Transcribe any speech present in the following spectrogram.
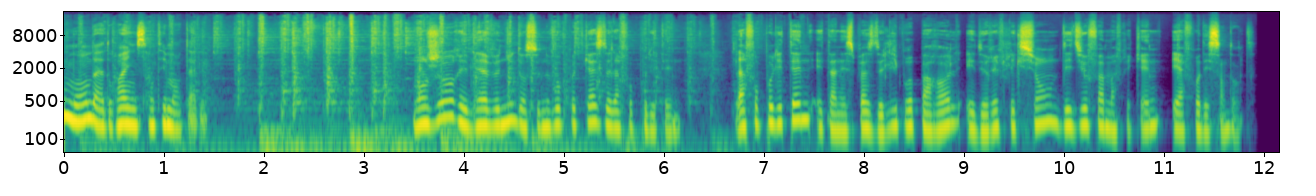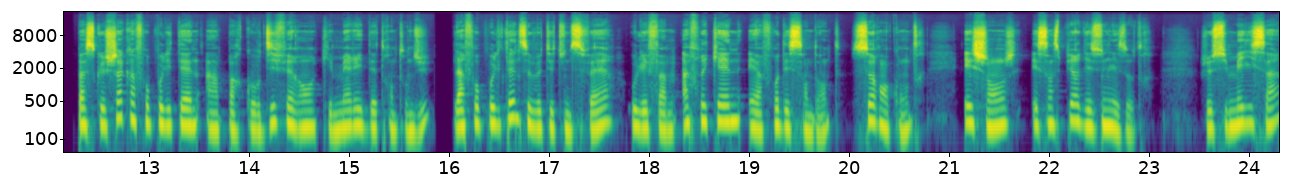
le monde a droit à une santé mentale. Bonjour et bienvenue dans ce nouveau podcast de l'Afropolitaine. L'Afropolitaine est un espace de libre parole et de réflexion dédié aux femmes africaines et afrodescendantes. Parce que chaque Afropolitaine a un parcours différent qui mérite d'être entendu, l'Afropolitaine se veut être une sphère où les femmes africaines et afrodescendantes se rencontrent, échangent et s'inspirent les unes les autres. Je suis Mélissa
